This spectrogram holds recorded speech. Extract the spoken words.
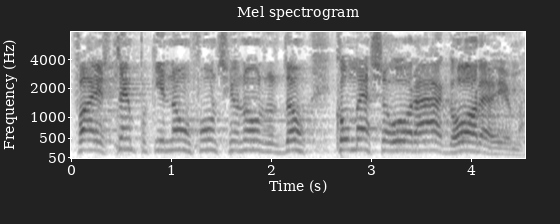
faz tempo que não funcionou nos dons, começa a orar agora, irmão.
